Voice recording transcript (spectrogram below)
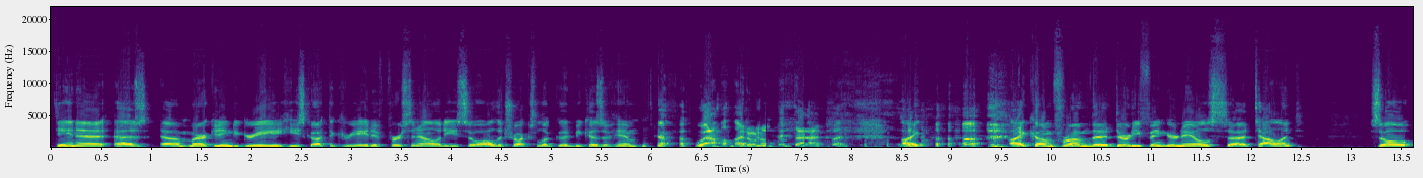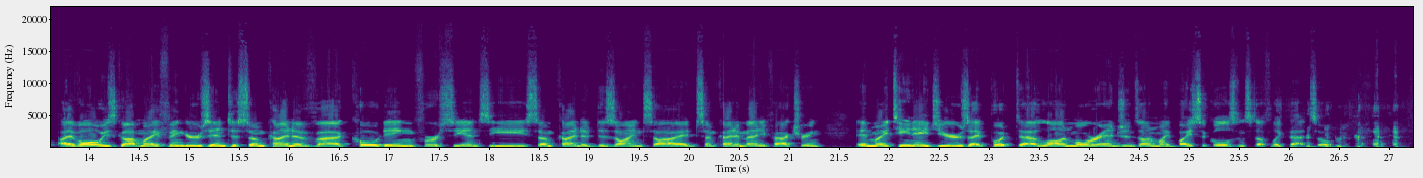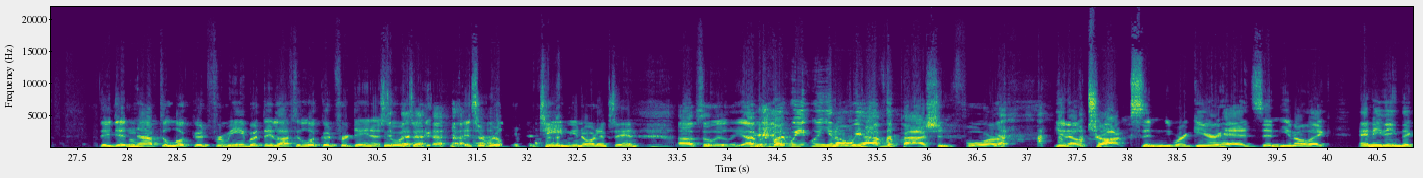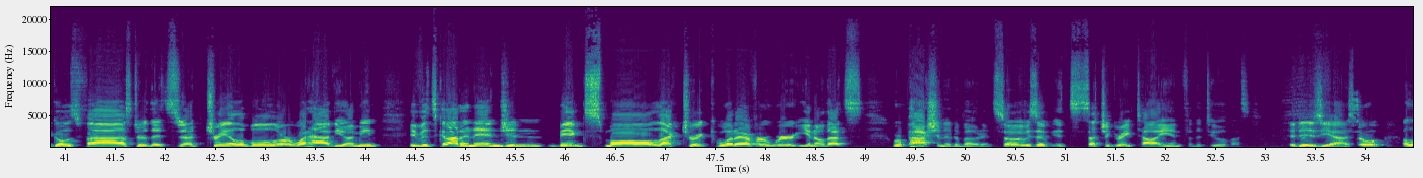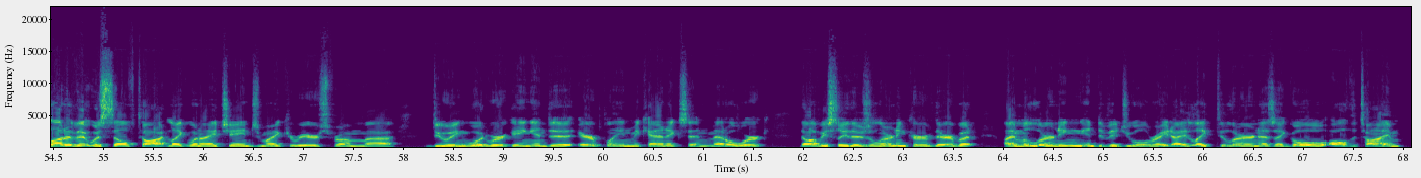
Dana has a marketing degree. He's got the creative personality, so all the trucks look good because of him. well, I don't know about that, but I I come from the dirty fingernails uh, talent. So I've always got my fingers into some kind of uh, coding for CNC, some kind of design side, some kind of manufacturing. In my teenage years, I put uh, lawnmower engines on my bicycles and stuff like that. So they didn't have to look good for me, but they'll have to look good for Dana. So it's a good- it's a really good team. You know what I'm saying? absolutely. I mean, but we, we, you know, we have the passion for, you know, trucks, and we're gearheads, and you know, like anything that goes fast or that's uh, trailable or what have you. I mean, if it's got an engine, big, small, electric, whatever, we're, you know, that's we're passionate about it. So it was a, it's such a great tie-in for the two of us. It is, yeah. So a lot of it was self-taught. Like when I changed my careers from uh, doing woodworking into airplane mechanics and metalwork, obviously there's a learning curve there. But I'm a learning individual, right? I like to learn as I go all the time,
